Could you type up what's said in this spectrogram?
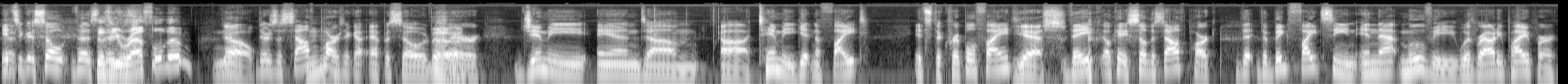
it's a good. So the, Does he there's- wrestle them? no. There's a South Park e- episode Uh-huh. where Jimmy and um, uh, Timmy get in a fight. It's the cripple fight. Yes. They okay. So the South Park, the the big fight scene in that movie with Roddy Piper,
